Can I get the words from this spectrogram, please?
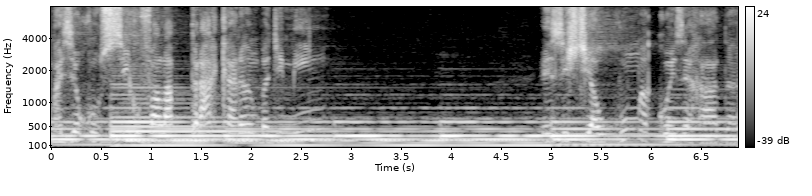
mas eu consigo falar pra caramba de mim, existe alguma coisa errada.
